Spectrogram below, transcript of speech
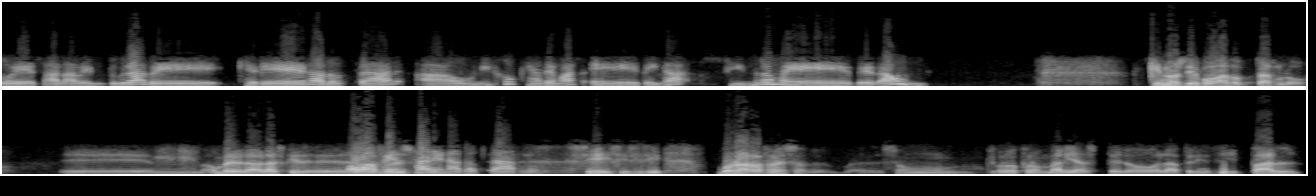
pues a la aventura de querer adoptar a un hijo que además eh, tenga síndrome de Down. ¿Qué nos llevó a adoptarlo? Eh, hombre, la verdad es que... Eh, o a pensar en adoptarlo. Sí, sí, sí, sí. Bueno, las razones son, yo creo que fueron varias, pero la principal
